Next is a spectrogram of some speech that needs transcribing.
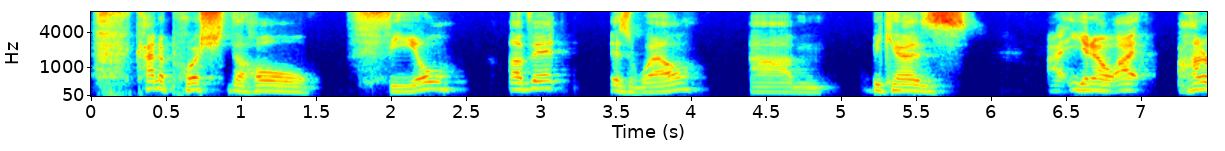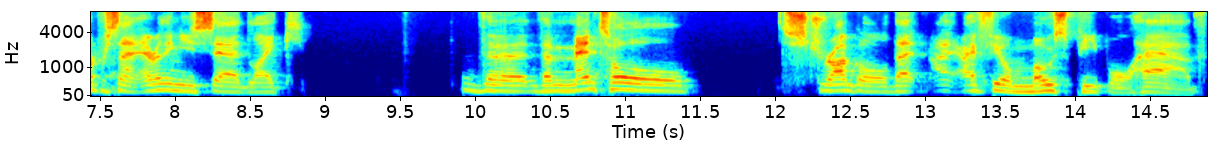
kind of push the whole feel of it as well, um, because I, you know, I 100% everything you said, like the the mental struggle that I, I feel most people have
